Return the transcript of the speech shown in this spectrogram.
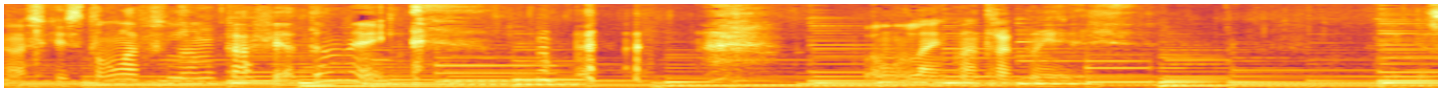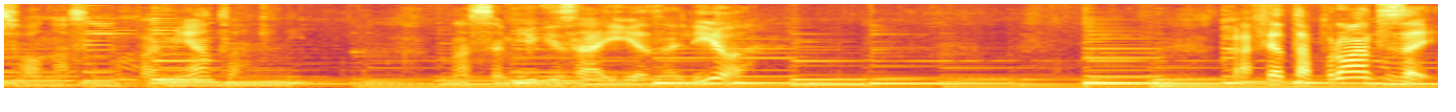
Acho que estão lá filando café também. Encontrar com eles. Pessoal, nosso acampamento, ó. Nosso amigo Isaías ali, ó. Café tá pronto, Isaías?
